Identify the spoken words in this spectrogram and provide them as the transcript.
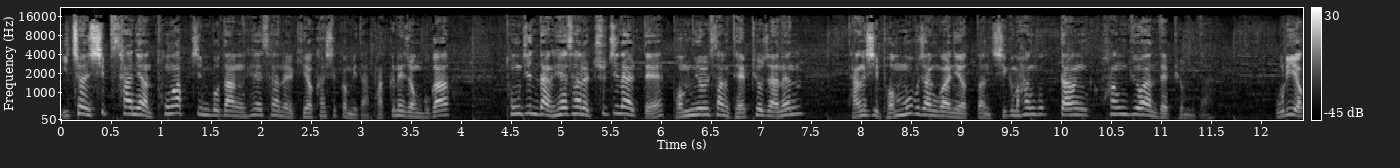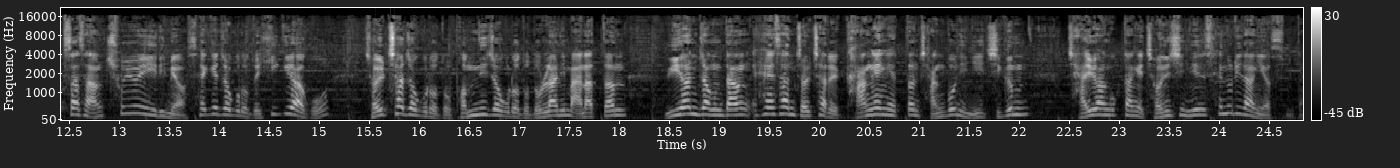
2014년 통합진보당 해산을 기억하실 겁니다. 박근혜 정부가 통진당 해산을 추진할 때 법률상 대표자는 당시 법무부 장관이었던 지금 한국당 황교안 대표입니다. 우리 역사상 초유의 일이며 세계적으로도 희귀하고 절차적으로도 법리적으로도 논란이 많았던 위헌정당 해산 절차를 강행했던 장본인이 지금 자유한국당의 전신인 새누리당이었습니다.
